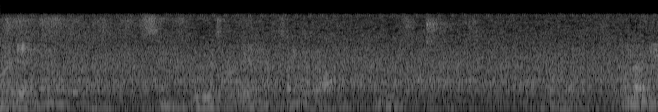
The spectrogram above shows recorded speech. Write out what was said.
بڑے ہیں چھوٹے ہیں حسن رضا انہوں نے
